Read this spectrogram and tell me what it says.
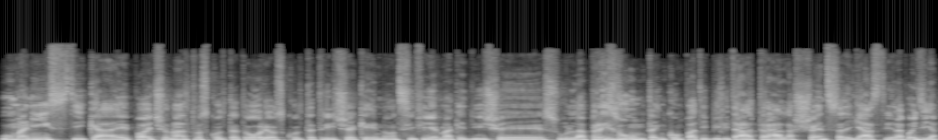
umanistica e poi c'è un altro ascoltatore o ascoltatrice che non si firma che dice sulla presunta incompatibilità tra la scienza degli astri e la poesia.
